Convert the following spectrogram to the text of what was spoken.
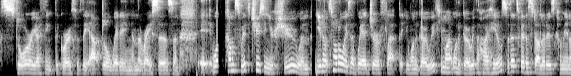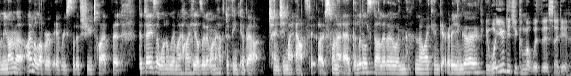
story. I think the growth of the outdoor wedding and the races and it, what comes with choosing your shoe and you know it's not always a wedge or a flat that you want to go with you might want to go with a high heel. So that's where the Starlettos come in. I mean, I'm a, I'm a lover of every sort of shoe type, but the days I want to wear my high heels, I don't want to have to think about changing my outfit. I just want to add the little Starletto and know I can get ready and go. And what year did you come up with this idea?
